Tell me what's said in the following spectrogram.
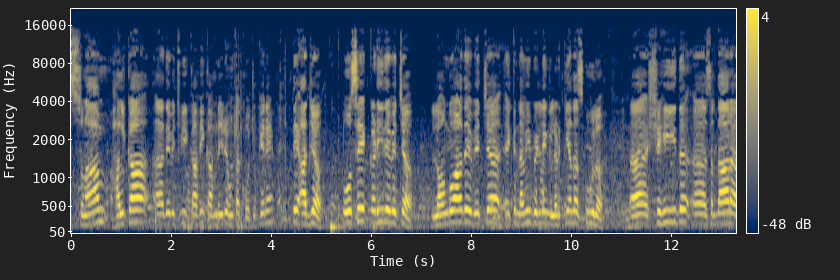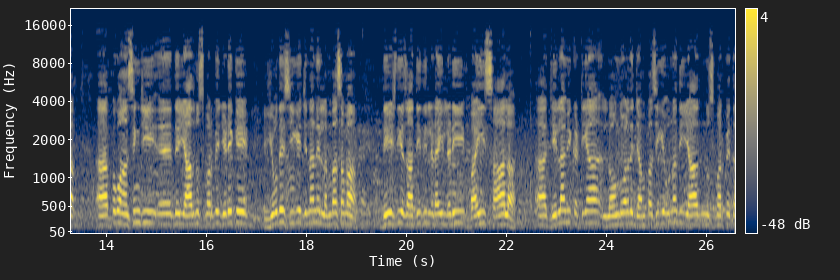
ਸੁਨਾਮ ਹਲਕਾ ਦੇ ਵਿੱਚ ਵੀ ਕਾਫੀ ਕੰਮ ਨੇ ਜਿਹੜੇ ਹੁਣ ਤੱਕ ਹੋ ਚੁੱਕੇ ਨੇ। ਤੇ ਅੱਜ ਉਸੇ ਕੜੀ ਦੇ ਵਿੱਚ, ਲੌਂਗੋਵਾਲ ਦੇ ਵਿੱਚ ਇੱਕ ਨਵੀਂ ਬਿਲਡਿੰਗ, ਲੜਕੀਆਂ ਦਾ ਸਕੂਲ ਸ਼ਹੀਦ ਸਰਦਾਰ ਭਗਵਾਨ ਸਿੰਘ ਜੀ ਦੇ ਯਾਦ ਨੂੰ ਸਮਰਪਿਤ ਜਿਹੜੇ ਕਿ ਯੋਧੇ ਸੀਗੇ, ਜਿਨ੍ਹਾਂ ਨੇ ਲੰਬਾ ਸਮਾਂ ਦੇਸ਼ ਦੀ ਆਜ਼ਾਦੀ ਦੀ ਲੜਾਈ ਲੜੀ 22 ਸਾਲ ਜੇਲਾਂ ਵੀ ਕੱਟੀਆਂ, ਲੌਂਗੋਵਾਲ ਦੇ ਜੰਪਾ ਸੀਗੇ, ਉਹਨਾਂ ਦੀ ਯਾਦ ਨੂੰ ਸਮਰਪਿਤ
